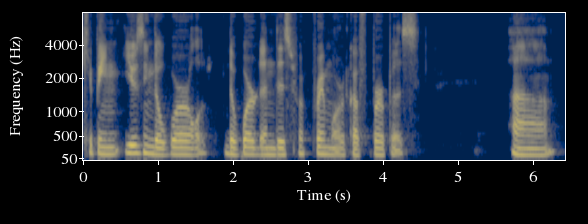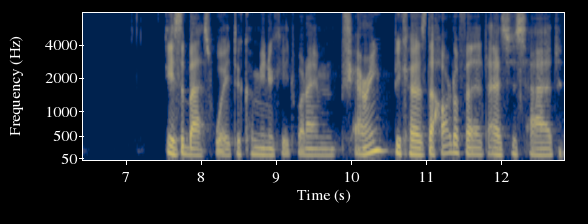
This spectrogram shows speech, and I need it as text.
keeping using the world the word in this framework of purpose um, is the best way to communicate what I'm sharing because the heart of it, as you said,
